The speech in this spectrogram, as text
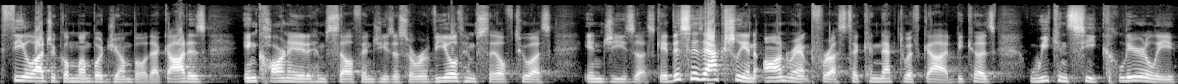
theological mumbo jumbo that God has incarnated himself in Jesus or revealed himself to us in Jesus. Okay, this is actually an on ramp for us to connect with God because we can see clearly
